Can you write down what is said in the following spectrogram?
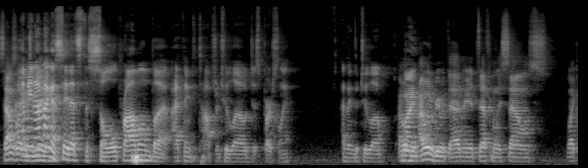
Sounds like I mean, I'm me. not gonna say that's the sole problem, but I think the tops are too low. Just personally, I think they're too low. I would, I would agree with that. I mean, it definitely sounds like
